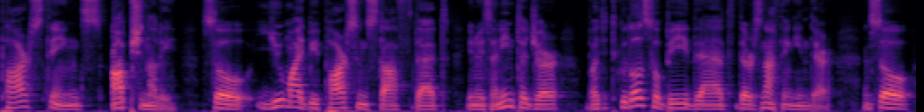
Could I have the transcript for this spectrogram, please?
parse things optionally. So you might be parsing stuff that, you know, it's an integer, but it could also be that there's nothing in there. And so,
